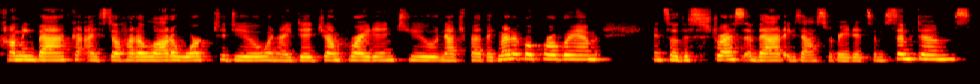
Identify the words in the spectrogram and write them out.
Coming back, I still had a lot of work to do, and I did jump right into naturopathic medical program. And so the stress of that exacerbated some symptoms.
